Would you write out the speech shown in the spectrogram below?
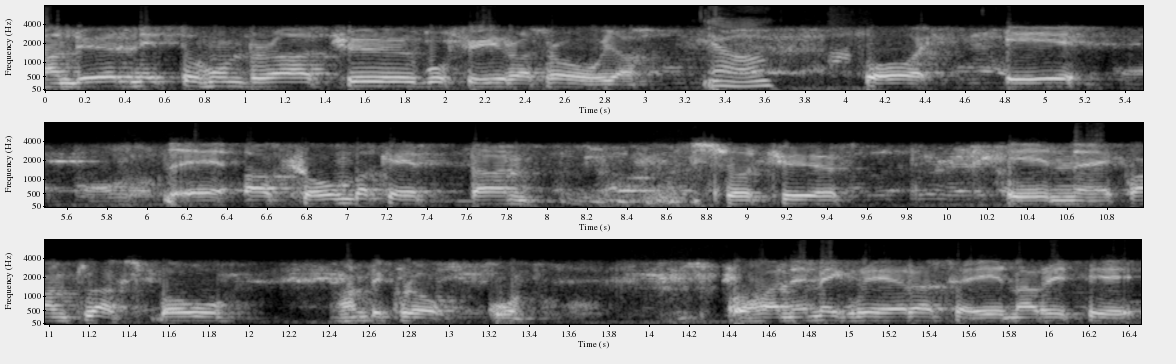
Han död 1924 tror jag. Ja, Och i eh, auktionpaketten så köpte en eh, kantlagsbo, han hade klockor. Och han emigrerade senare till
